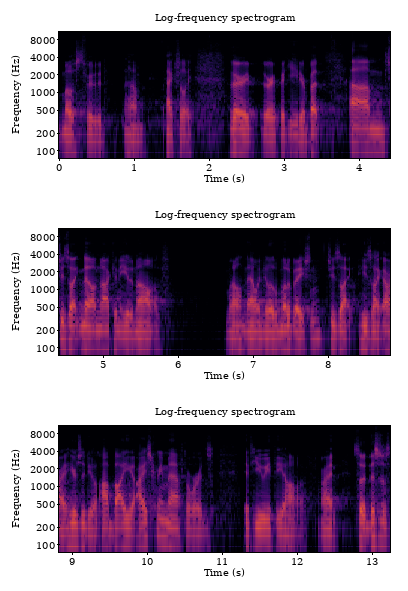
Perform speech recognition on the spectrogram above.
most food, um, actually. Very, very picky eater. But um, she's like, no, I'm not going to eat an olive. Well, now we need a little motivation. She's like, he's like, all right, here's the deal. I'll buy you ice cream afterwards if you eat the olive. Right. So this is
